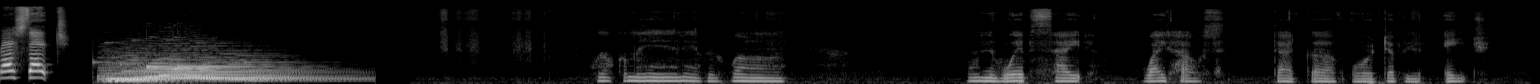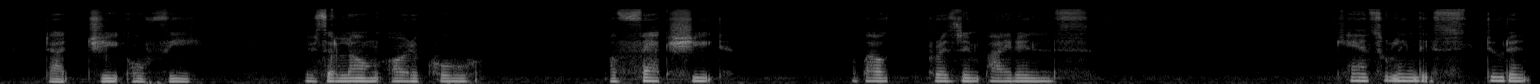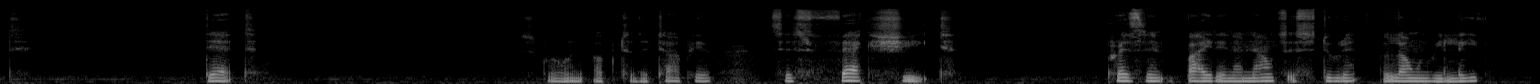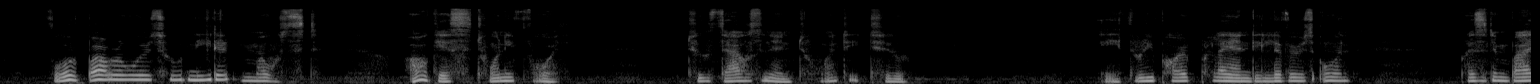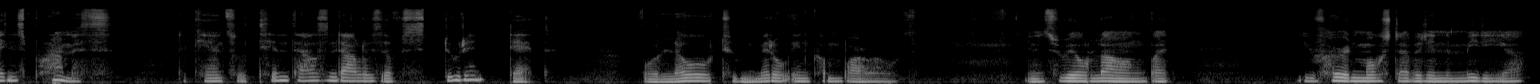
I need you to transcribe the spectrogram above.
Message. Welcome in, everyone, on the website whitehouse.gov or wh.gov. There's a long article, a fact sheet about President Biden's canceling the student debt Scrolling up to the top here, it says fact sheet. President Biden announces student loan relief for borrowers who need it most. August 24th, 2022. A three part plan delivers on President Biden's promise to cancel $10,000 of student debt for low to middle income borrowers. And it's real long, but you've heard most of it in the media.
